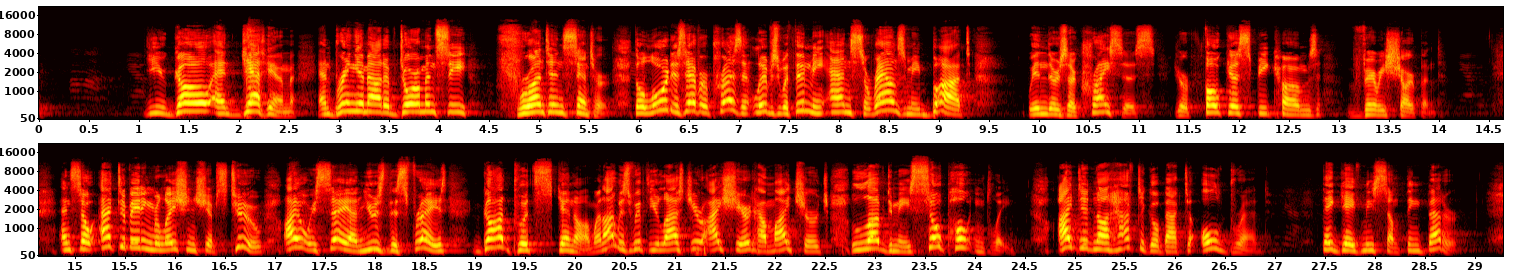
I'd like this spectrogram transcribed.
You go and get Him and bring Him out of dormancy front and center. The Lord is ever present, lives within me, and surrounds me, but when there's a crisis, your focus becomes very sharpened. And so, activating relationships too, I always say and use this phrase God puts skin on. When I was with you last year, I shared how my church loved me so potently. I did not have to go back to old bread, they gave me something better.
